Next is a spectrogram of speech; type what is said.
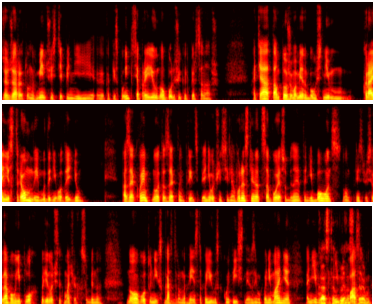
Джефф Джарретт, он в меньшей степени э, как исполнитель себя проявил, но больше как персонаж. Хотя там тоже момент был с ним крайне стрёмный, и мы до него дойдем. А The Acclaimed, ну это The Acclaimed, в принципе, они очень сильно выросли над собой, особенно это не Боуэнс, он, в принципе, всегда был неплох в одиночных матчах особенно. Но вот у них с Кастером наконец-то появилось какое-то истинное взаимопонимание, они вот Кастер какие-то базовые,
